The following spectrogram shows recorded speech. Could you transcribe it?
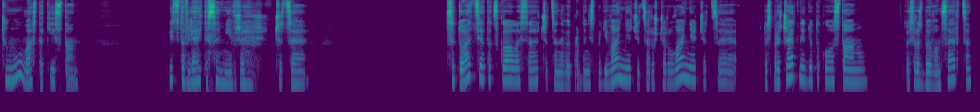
Чому у вас такий стан? Підставляйте самі вже, чи це ситуація так склалася, чи це невиправдані сподівання, чи це розчарування, чи це хтось причетний до такого стану, хтось розбив вам серце.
